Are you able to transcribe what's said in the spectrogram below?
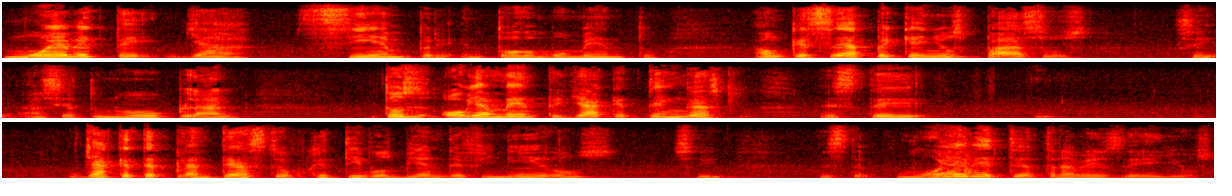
muévete ya, siempre, en todo momento, aunque sea pequeños pasos, ¿sí? Hacia tu nuevo plan. Entonces, obviamente, ya que tengas este ya que te planteaste objetivos bien definidos, ¿sí? Este, muévete a través de ellos.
